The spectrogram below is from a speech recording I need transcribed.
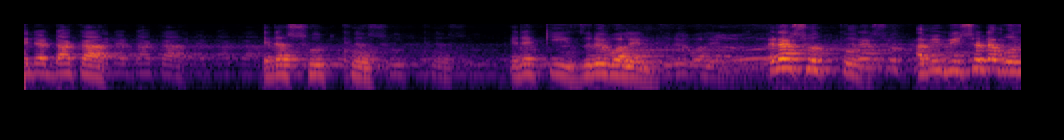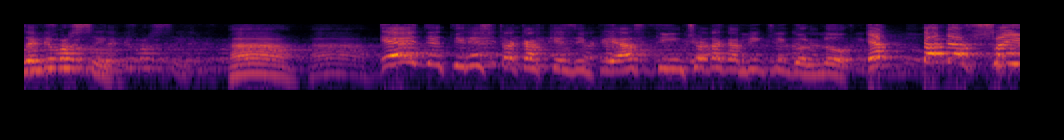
এটা টাকা এটা সুদখোর এটা কি? জুড়ে বলেন। এটা সুদখোর আমি বিষয়টা বোঝাইতে পারছি? হ্যাঁ। এই যে তিরিশ টাকা কেজি পেঁয়াজ তিনশো টাকা বিক্রি করল, একটা ব্যবসায়ী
